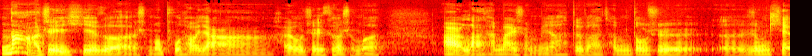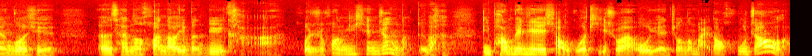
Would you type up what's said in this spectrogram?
那这些个什么葡萄牙啊，还有这个什么爱尔兰还卖什么呀，对吧？他们都是呃扔钱过去，呃才能换到一本绿卡或者是黄金签证呢，对吧？你旁边这些小国几十万欧元就能买到护照了。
